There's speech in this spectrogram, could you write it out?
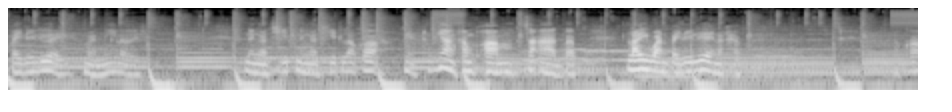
ไปเรื่อยๆ เหมือนนี่เลยหนึ่งอาทิตย์หนึ่งอาทิตย์แล้วก็เนี่ยทุกอย่างทำความสะอาดแบบไล่วันไปเรื่อย ๆ นะครับ แล้วก็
